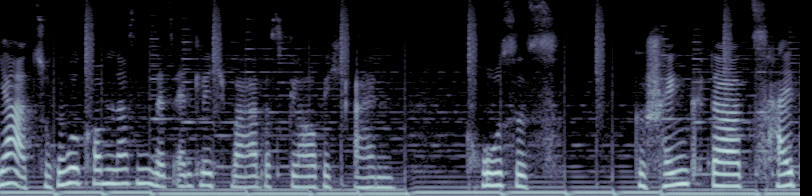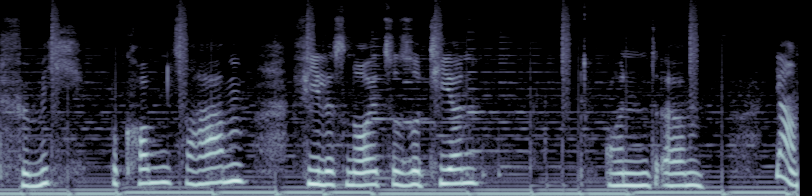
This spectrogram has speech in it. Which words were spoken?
ja, zur Ruhe kommen lassen. Letztendlich war das, glaube ich, ein großes Geschenk, da Zeit für mich bekommen zu haben, vieles neu zu sortieren. Und ähm, ja,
